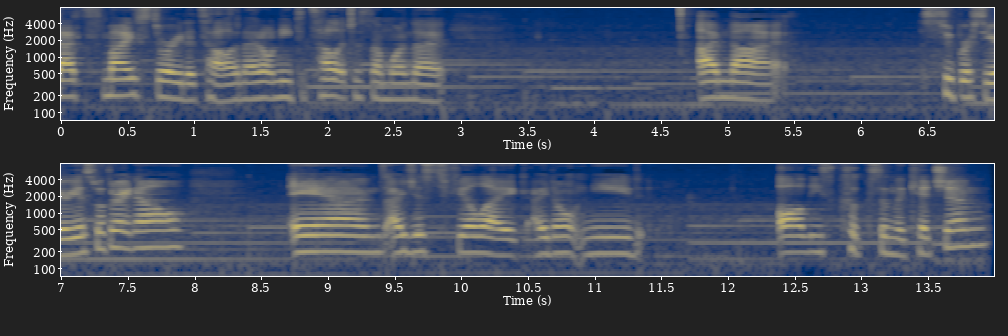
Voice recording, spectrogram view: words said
That's my story to tell, and I don't need to tell it to someone that I'm not super serious with right now. And I just feel like I don't need all these cooks in the kitchen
